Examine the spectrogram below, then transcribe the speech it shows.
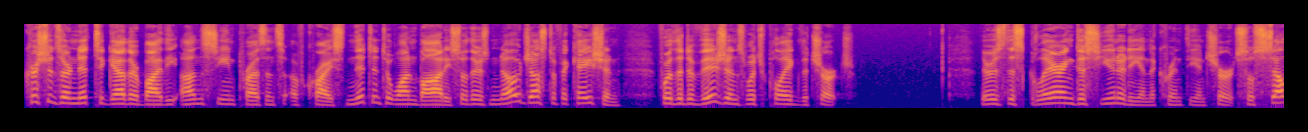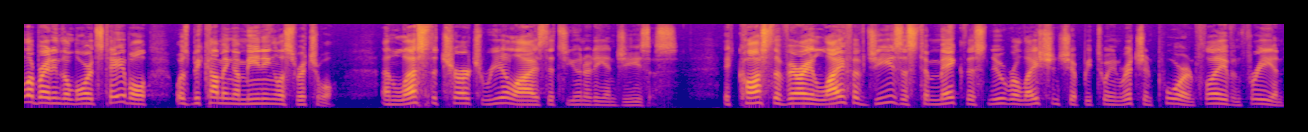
Christians are knit together by the unseen presence of Christ, knit into one body, so there's no justification for the divisions which plague the church. There is this glaring disunity in the Corinthian church. So celebrating the Lord's table was becoming a meaningless ritual unless the church realized its unity in Jesus. It cost the very life of Jesus to make this new relationship between rich and poor, and slave and free, and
